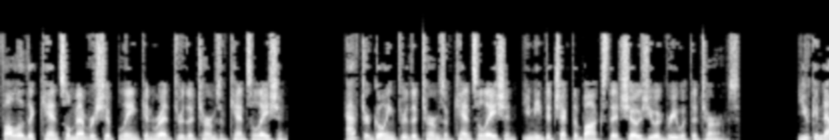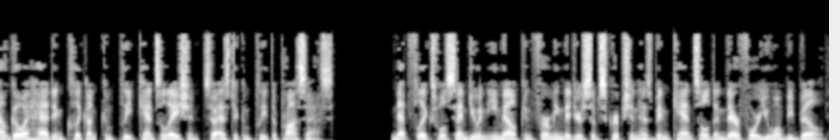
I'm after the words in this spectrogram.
Follow the Cancel Membership link and read through the terms of cancellation. After going through the terms of cancellation, you need to check the box that shows you agree with the terms. You can now go ahead and click on Complete Cancellation so as to complete the process. Netflix will send you an email confirming that your subscription has been cancelled and therefore you won't be billed.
